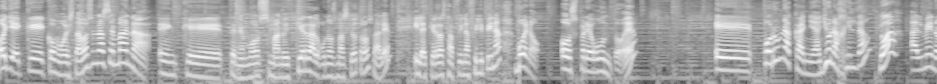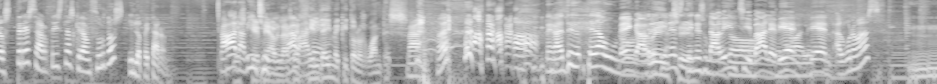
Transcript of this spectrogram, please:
Oye, que como estamos en una semana en que tenemos mano izquierda, algunos más que otros, ¿vale? Y la izquierda está fina filipina. Bueno, os pregunto, ¿eh? Eh, por una caña y una gilda, al menos tres artistas que eran zurdos y lo petaron. Ah, Yo es que me hablas de Gilda y me quito los guantes. Venga, te, te da uno. Venga, Da tienes, Vinci. tienes un Da montón. Vinci, vale, Venga, bien, vale. bien. ¿Alguno más? Mm,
